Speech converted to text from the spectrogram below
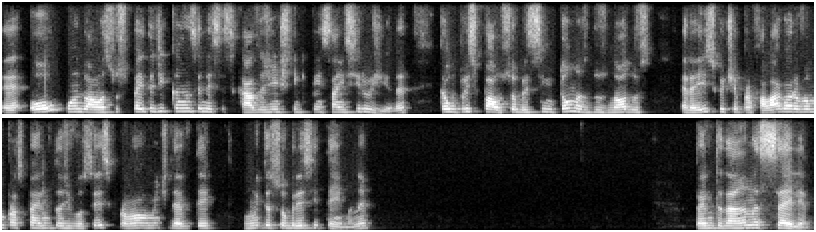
é, ou quando há uma suspeita de câncer, nesses casos a gente tem que pensar em cirurgia, né? Então, o principal sobre sintomas dos nódulos era isso que eu tinha para falar. Agora vamos para as perguntas de vocês, que provavelmente deve ter muitas sobre esse tema, né? Pergunta da Ana Célia.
